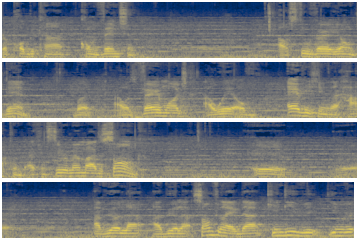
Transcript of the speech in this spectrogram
Republican Convention. I was still very young then, but I was very much aware of everything that happened. I can still remember the song. Uh, uh, Abiola, Abiola, something like that. Give me, give me.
